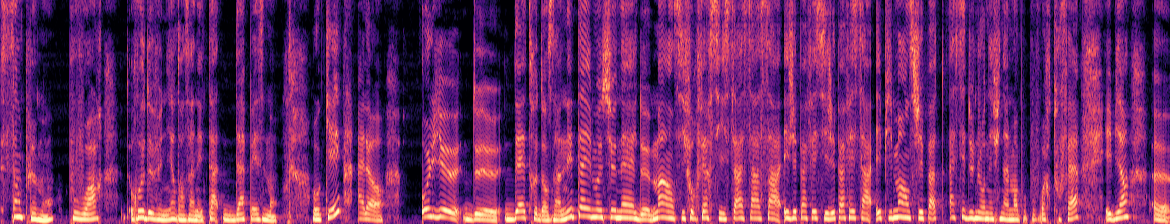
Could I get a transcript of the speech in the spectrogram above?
simplement pouvoir redevenir dans un état d'apaisement. Ok? Alors, au lieu de d'être dans un état émotionnel de mince, il faut refaire ci, ça, ça, ça, et j'ai pas fait ci, j'ai pas fait ça, et puis mince, j'ai pas assez d'une journée finalement pour pouvoir tout faire, eh bien, euh,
